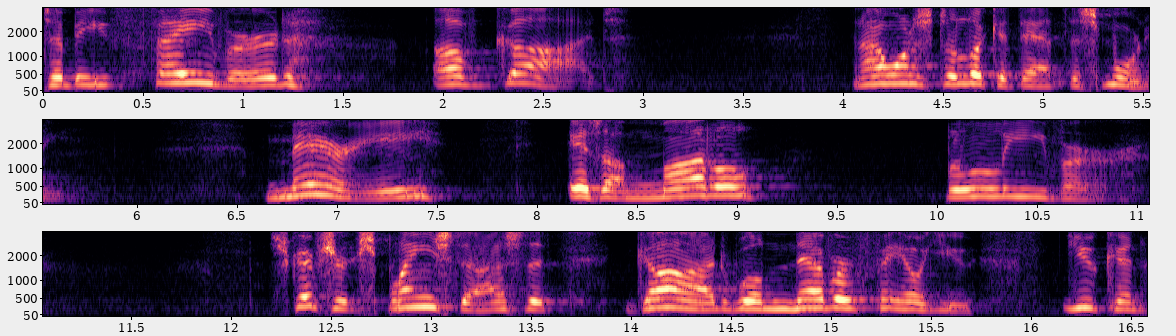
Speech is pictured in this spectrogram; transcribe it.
to be favored of God? And I want us to look at that this morning. Mary is a model believer. Scripture explains to us that God will never fail you. You can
